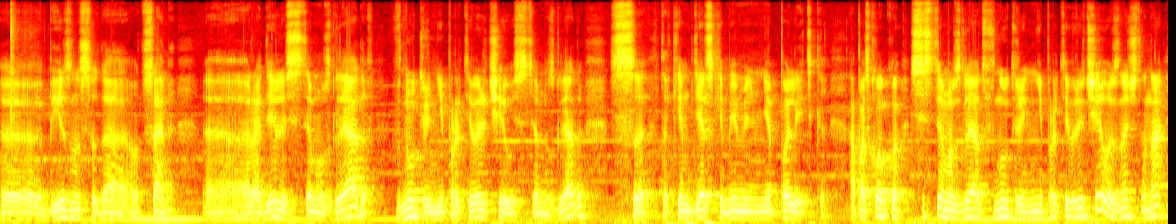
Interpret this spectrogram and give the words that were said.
э, бизнеса, да, вот сами э, родили систему взглядов, внутренне противоречивую систему взглядов с таким детским именем не политика. А поскольку система взглядов внутренне не противоречива, значит, она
